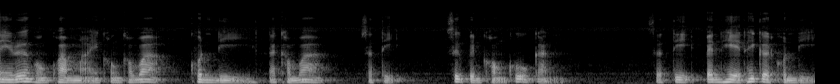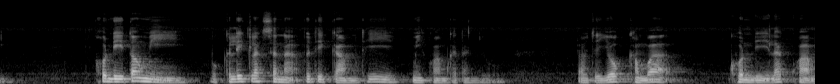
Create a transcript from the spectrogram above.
ในเรื่องของความหมายของคำว่า คนดีและคำว่า สติ ซึ่งเป็นของคู่กัน สติเป็นเหตุให้เกิดคนดี คนดีต้องมีบุคลิกลักษณะพฤติกรรมที่มีความกตัญญูเราจะยกคำว่า คนดีและความ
